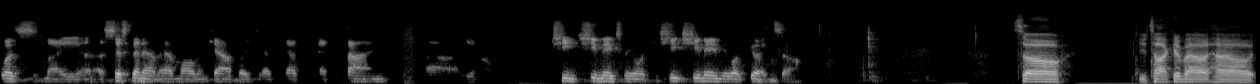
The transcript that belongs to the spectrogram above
was my uh, assistant at, at Malden Catholic at, at, at the time. Uh, you know, she she makes me look she she made me look good. So. So, you're talking about how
